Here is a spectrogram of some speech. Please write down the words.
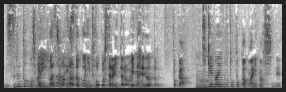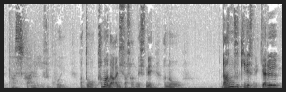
うんするとこ確ないわざわざどこに投稿したらいいんだろうみたいなのと,、とかうん。聞けないこととかもありますしね。確かに。すごい。あと鎌田有沙さんですねあのラン好きですね。ギャル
